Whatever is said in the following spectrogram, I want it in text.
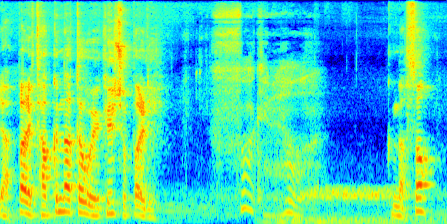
야 빨리 다 끝났다고 얘기해줘 빨리 Fucking hell. 끝났어?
